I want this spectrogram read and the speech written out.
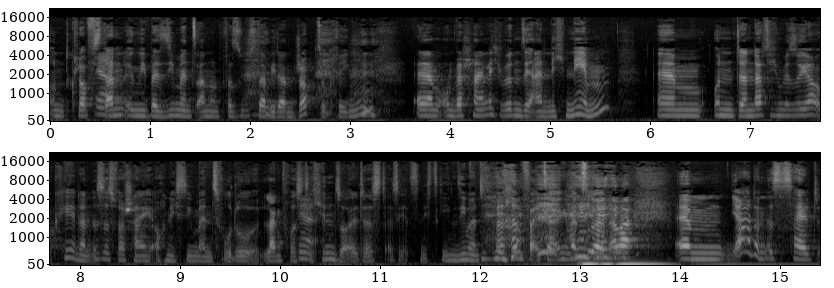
und klopfst ja. dann irgendwie bei Siemens an und versuchst da wieder einen Job zu kriegen. ähm, und wahrscheinlich würden sie einen nicht nehmen. Ähm, und dann dachte ich mir so, ja, okay, dann ist es wahrscheinlich auch nicht Siemens, wo du langfristig ja. hin solltest. Also jetzt nichts gegen Siemens, falls da irgendjemand zuhört. Aber ähm, ja, dann ist es halt,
